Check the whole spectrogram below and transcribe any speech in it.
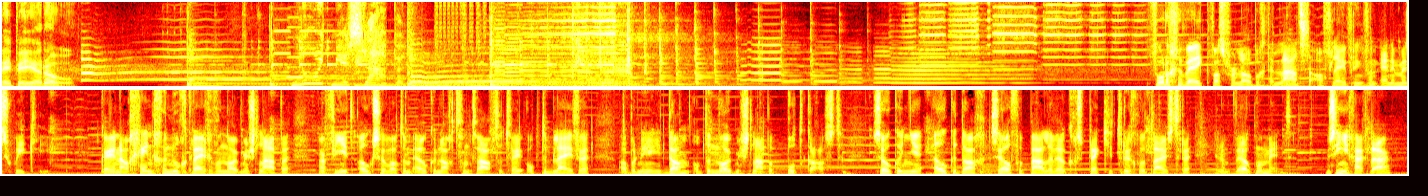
VPRO. Nooit meer slapen. Vorige week was voorlopig de laatste aflevering van NMS Weekly. Kan je nou geen genoeg krijgen van Nooit meer slapen, maar vind je het ook zo wat om elke nacht van 12 tot 2 op te blijven? Abonneer je dan op de Nooit meer slapen podcast. Zo kun je elke dag zelf bepalen welk gesprek je terug wilt luisteren en op welk moment. We zien je graag daar.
